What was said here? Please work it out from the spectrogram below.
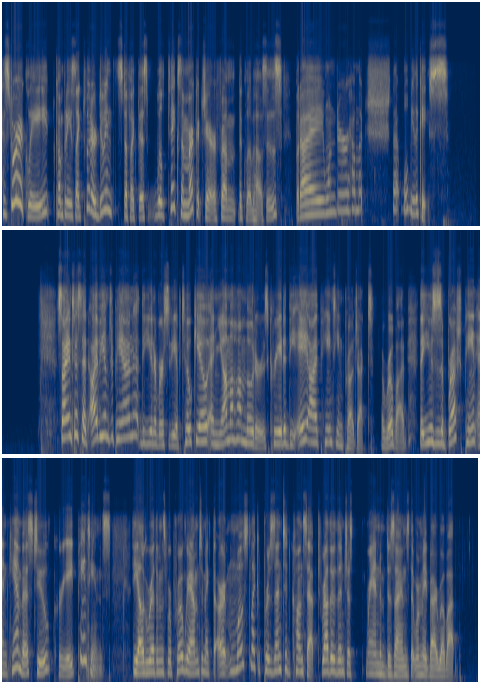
historically, companies like Twitter doing stuff like this will take some market share from the clubhouses. But I wonder how much that will be the case. Scientists at IBM Japan, the University of Tokyo, and Yamaha Motors created the AI Painting Project, a robot that uses a brush, paint, and canvas to create paintings. The algorithms were programmed to make the art most like a presented concept rather than just random designs that were made by a robot.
